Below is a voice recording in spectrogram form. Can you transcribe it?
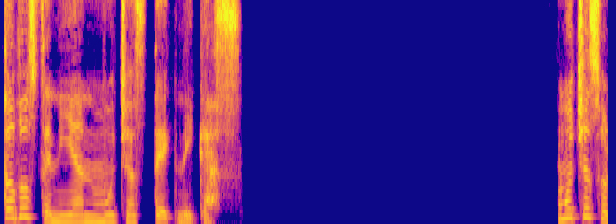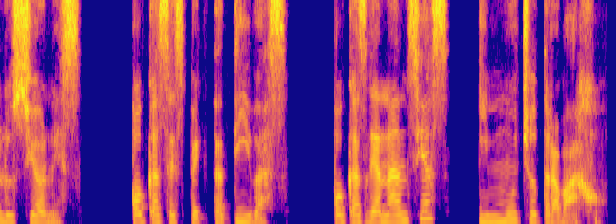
Todos tenían muchas técnicas, muchas soluciones, pocas expectativas, pocas ganancias y mucho trabajo.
